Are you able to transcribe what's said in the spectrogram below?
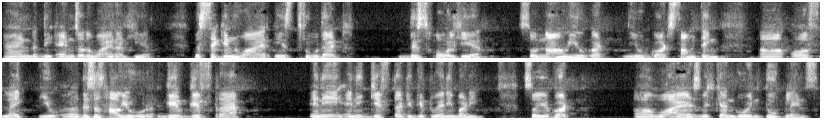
and the ends of the wire are here. The second wire is through that this hole here. So now you got you got something uh, of like you. Uh, this is how you give gift wrap any any gift that you give to anybody. So you got uh, wires which can go in two planes.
